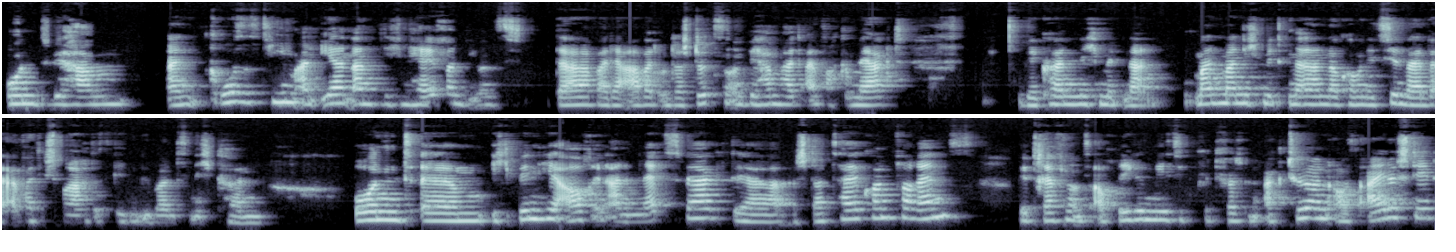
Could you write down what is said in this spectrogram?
Und wir haben ein großes Team an ehrenamtlichen Helfern, die uns da bei der Arbeit unterstützen. Und wir haben halt einfach gemerkt, wir können nicht mit, manchmal nicht miteinander kommunizieren, weil wir einfach die Sprache des Gegenübers nicht können. Und ähm, ich bin hier auch in einem Netzwerk der Stadtteilkonferenz. Wir treffen uns auch regelmäßig mit Akteuren aus Eidelstedt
